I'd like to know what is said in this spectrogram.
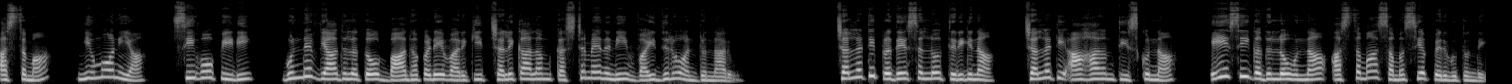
అస్తమా న్యూమోనియా సిఓపిడి గుండె వ్యాధులతో బాధపడే వారికి చలికాలం కష్టమేనని వైద్యులు అంటున్నారు. చల్లటి ప్రదేశంలో తిరిగినా చల్లటి ఆహారం తీసుకున్నా ఏసీ గదుల్లో ఉన్నా అస్తమా సమస్య పెరుగుతుంది.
